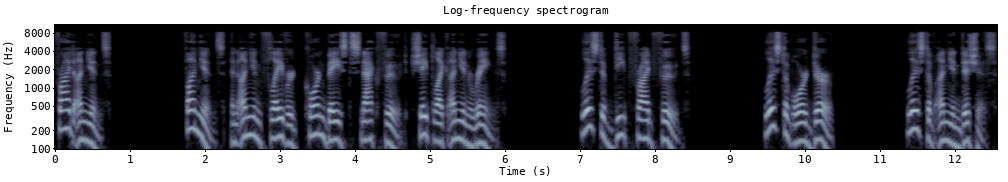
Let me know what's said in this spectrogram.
Fried onions Funyuns, an onion-flavored, corn-based snack food, shaped like onion rings. List of deep-fried foods. List of hors d'oeuvre List of onion dishes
